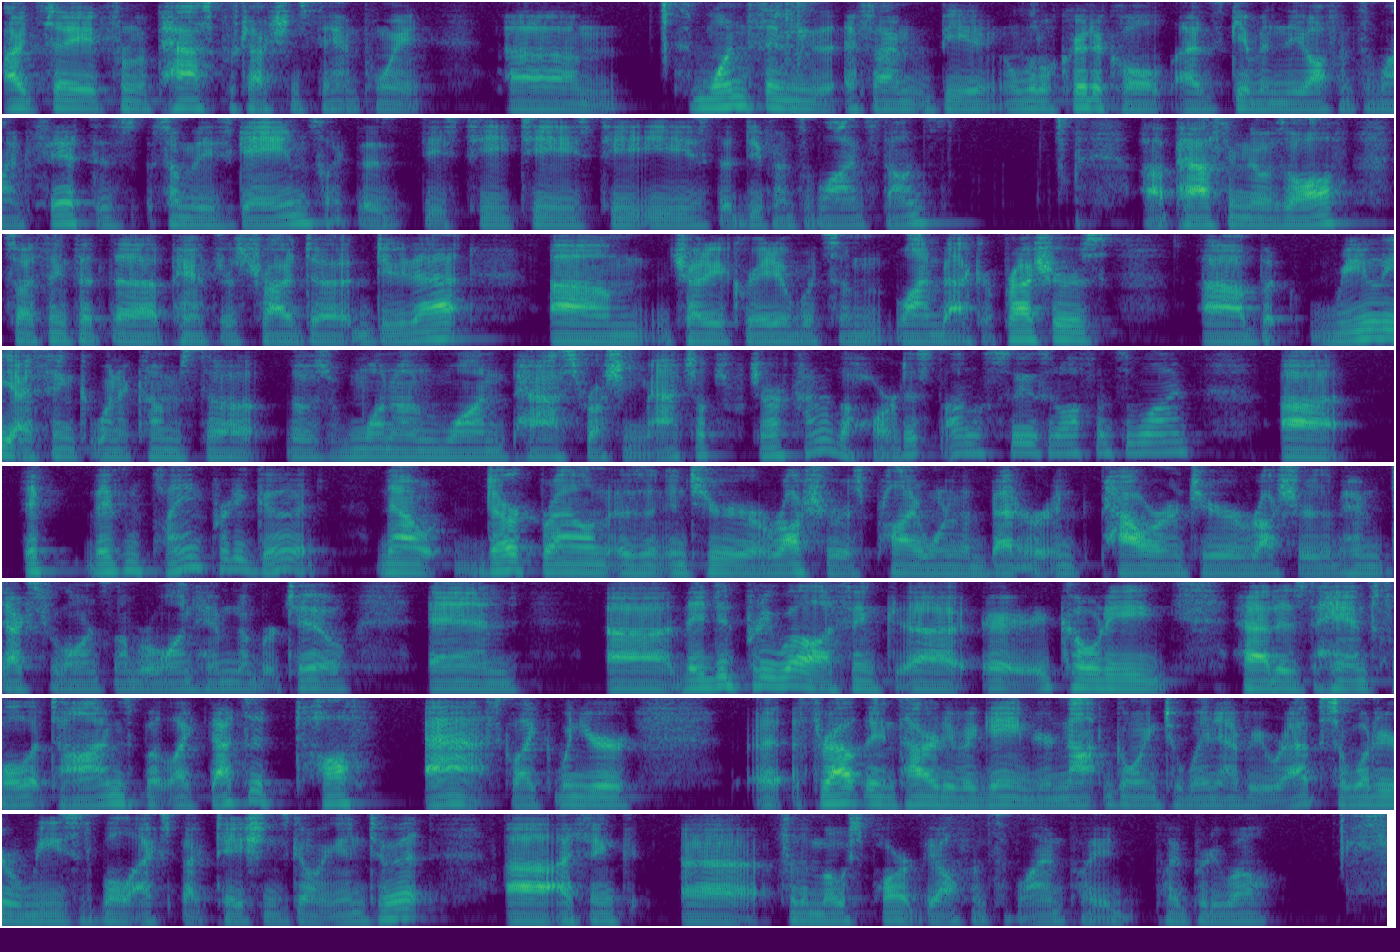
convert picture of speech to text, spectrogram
i'd say from a pass protection standpoint um, one thing that if i'm being a little critical as given the offensive line fits is some of these games like those, these tts tes the defensive line stunts uh, passing those off. So I think that the Panthers tried to do that, um, try to get creative with some linebacker pressures. Uh, but really, I think when it comes to those one-on-one pass rushing matchups, which are kind of the hardest, honestly, as an offensive line, uh, they they've been playing pretty good. Now, Derrick Brown as an interior rusher is probably one of the better in power interior rushers. of Him, Dexter Lawrence, number one, him number two, and uh, they did pretty well. I think uh, er, Cody had his hands full at times, but like that's a tough ask. Like when you're uh, throughout the entirety of a game, you're not going to win every rep. So what are your reasonable expectations going into it? Uh, I think uh, for the most part, the offensive line played played pretty well.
